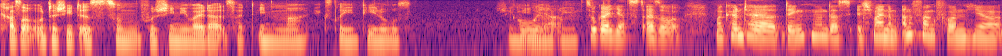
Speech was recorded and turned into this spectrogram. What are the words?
krasser Unterschied ist zum Fushimi, weil da ist halt immer extrem viel los. Shimi oh ja, sogar jetzt. Also man könnte ja denken, dass, ich meine, am Anfang von hier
